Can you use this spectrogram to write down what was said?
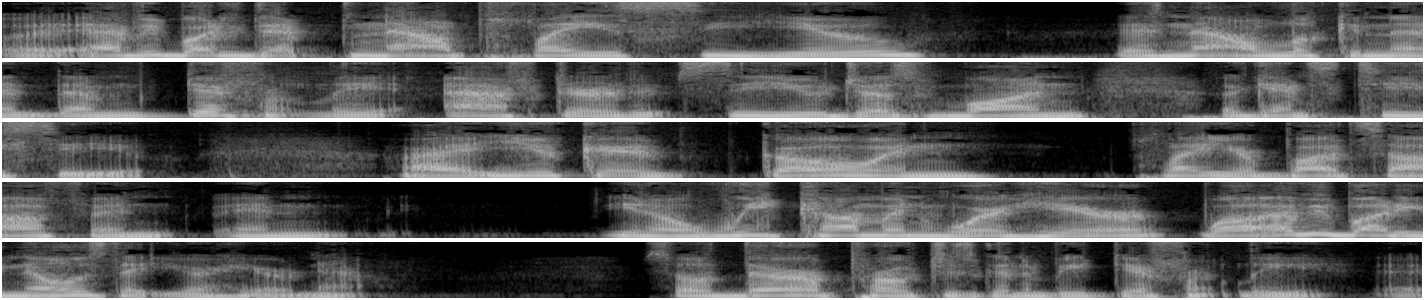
everybody that now plays CU is now looking at them differently after CU just won against TCU, right? You could go and play your butts off and, and, you know, we come and we're here. Well, everybody knows that you're here now. So their approach is going to be differently, uh,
